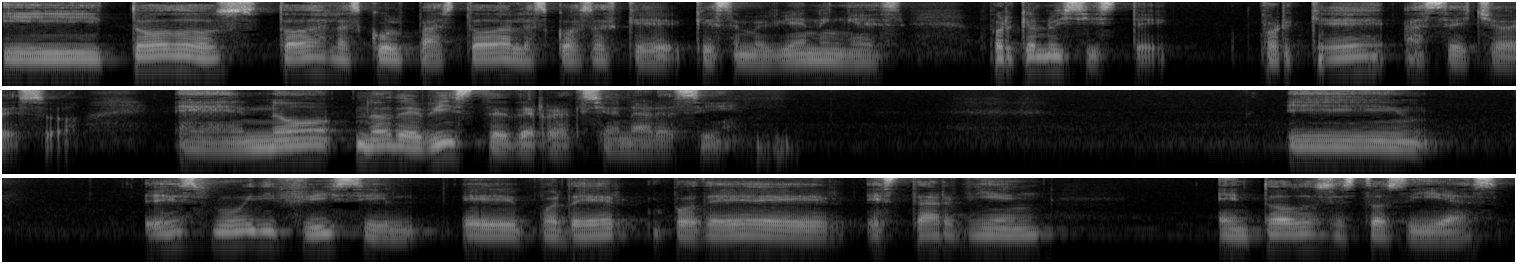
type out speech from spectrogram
Y todos, todas las culpas, todas las cosas que, se me vienen es, ¿por qué lo hiciste? ¿Por qué has hecho eso? Eh, no, no debiste de reaccionar así. Y es muy difícil eh, poder, poder estar bien en todos estos días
